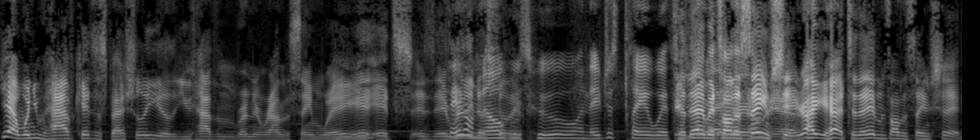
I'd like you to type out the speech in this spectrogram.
Yeah, when you have kids, especially you, know, you have them running around the same way. It, it's, it's it they really don't know feel like- who's who, and they just play with. to them, it's all the same Yeah. shit, right? Yeah, to them, it's all the same shit.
